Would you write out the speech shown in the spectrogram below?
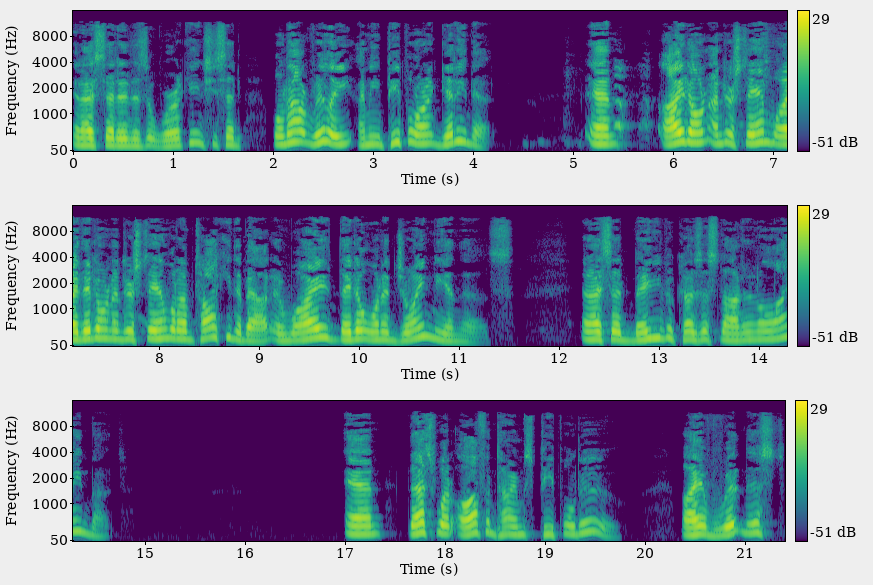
And I said, And is it working? She said, Well, not really. I mean, people aren't getting it. And I don't understand why they don't understand what I'm talking about and why they don't want to join me in this. And I said, Maybe because it's not in alignment. And that's what oftentimes people do. I have witnessed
